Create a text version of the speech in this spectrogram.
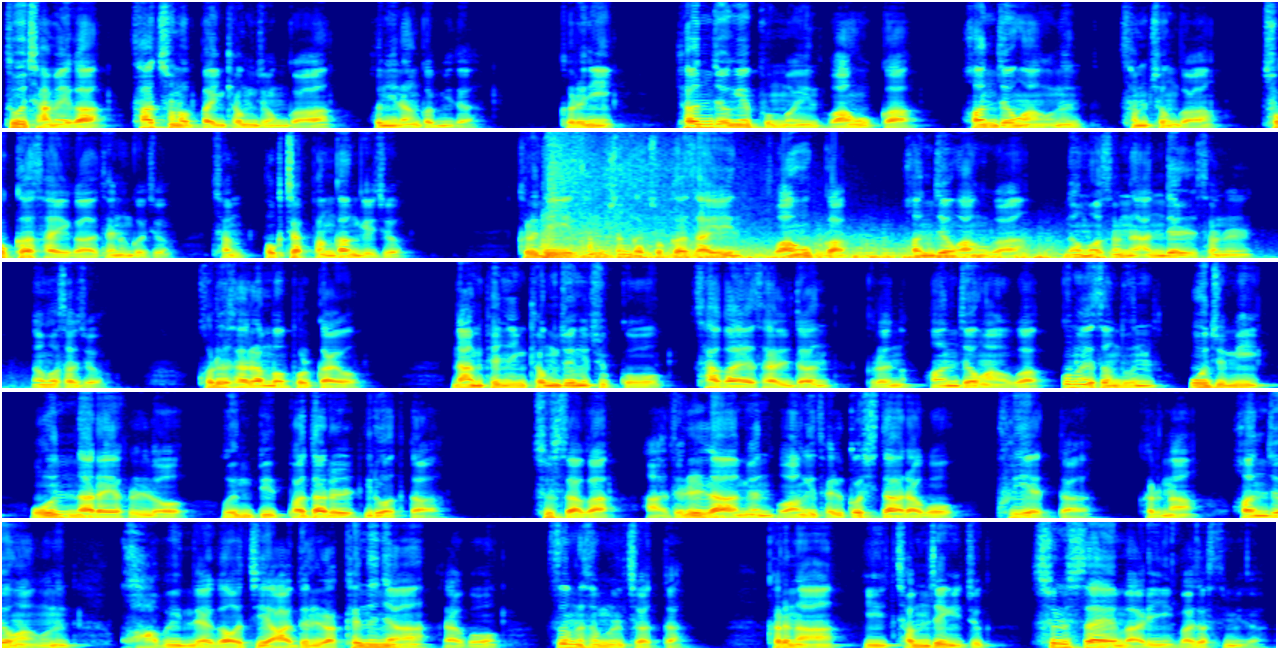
두 자매가 사촌 오빠인 경종과 혼인한 겁니다. 그러니 현종의 부모인 왕욱과 헌정왕후는 삼촌과 조카 사이가 되는 거죠. 참 복잡한 관계죠. 그런데 이 삼촌과 조카 사이인 왕욱과 헌정왕후가 넘어서는 안 될 선을 넘어서죠. 고려사를 한번 볼까요? 남편인 경종이 죽고 사가에 살던 그런 헌정왕후가 꿈에서 눈 오줌이 온 나라에 흘러 은빛 바다를 이루었다. 술사가 아들을 낳으면 왕이 될 것이다 라고 풀이했다. 그러나 헌정왕후는 과부인 내가 어찌 아들을 낳겠느냐 라고 쓴웃음을 지었다. 그러나 이 점쟁이 즉 술사의 말이 맞았습니다.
